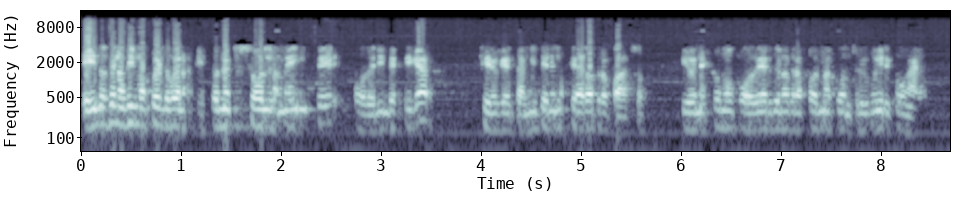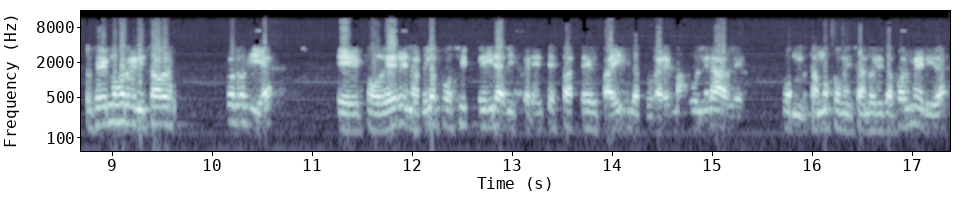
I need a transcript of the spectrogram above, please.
Y entonces nos dimos cuenta, bueno, esto no es solamente poder investigar, sino que también tenemos que dar otro paso. Y bueno, es como poder de una otra forma contribuir con algo. Entonces hemos organizado psicología, eh, poder en la medida posible ir a diferentes partes del país, los lugares más vulnerables, como estamos comenzando ahorita por Mérida,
